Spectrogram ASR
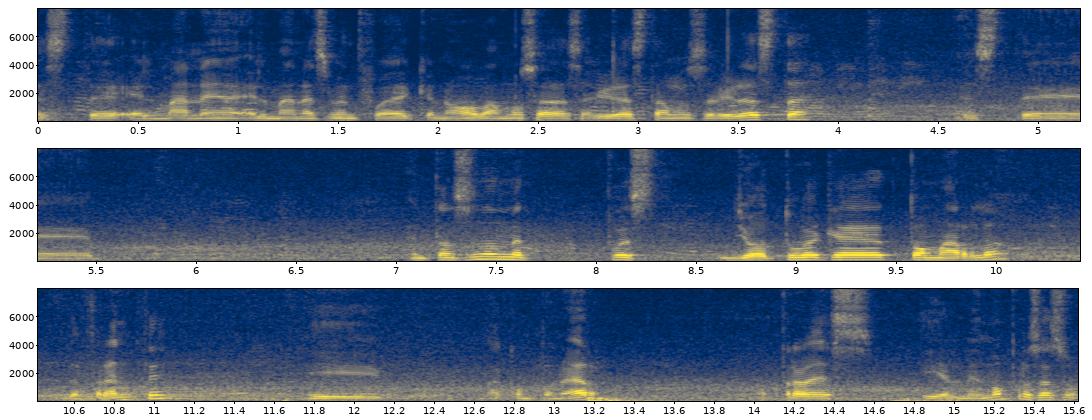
Este, el, el management fue de que no, vamos a salir esta, vamos a salir esta. Este, entonces, pues yo tuve que tomarla de frente y a componer otra vez. Y el mismo proceso.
